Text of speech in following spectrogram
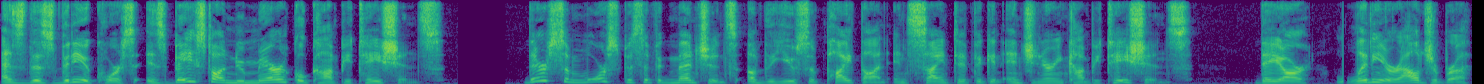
as this video course is based on numerical computations. There's some more specific mentions of the use of Python in scientific and engineering computations. They are linear algebra,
